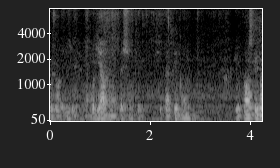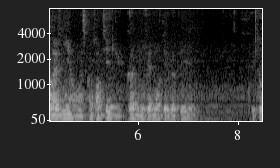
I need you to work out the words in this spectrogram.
aujourd'hui, on regarde, on a l'impression que c'est pas très bon. Je pense que dans l'avenir, on va se contenter du code nouvellement développé plutôt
